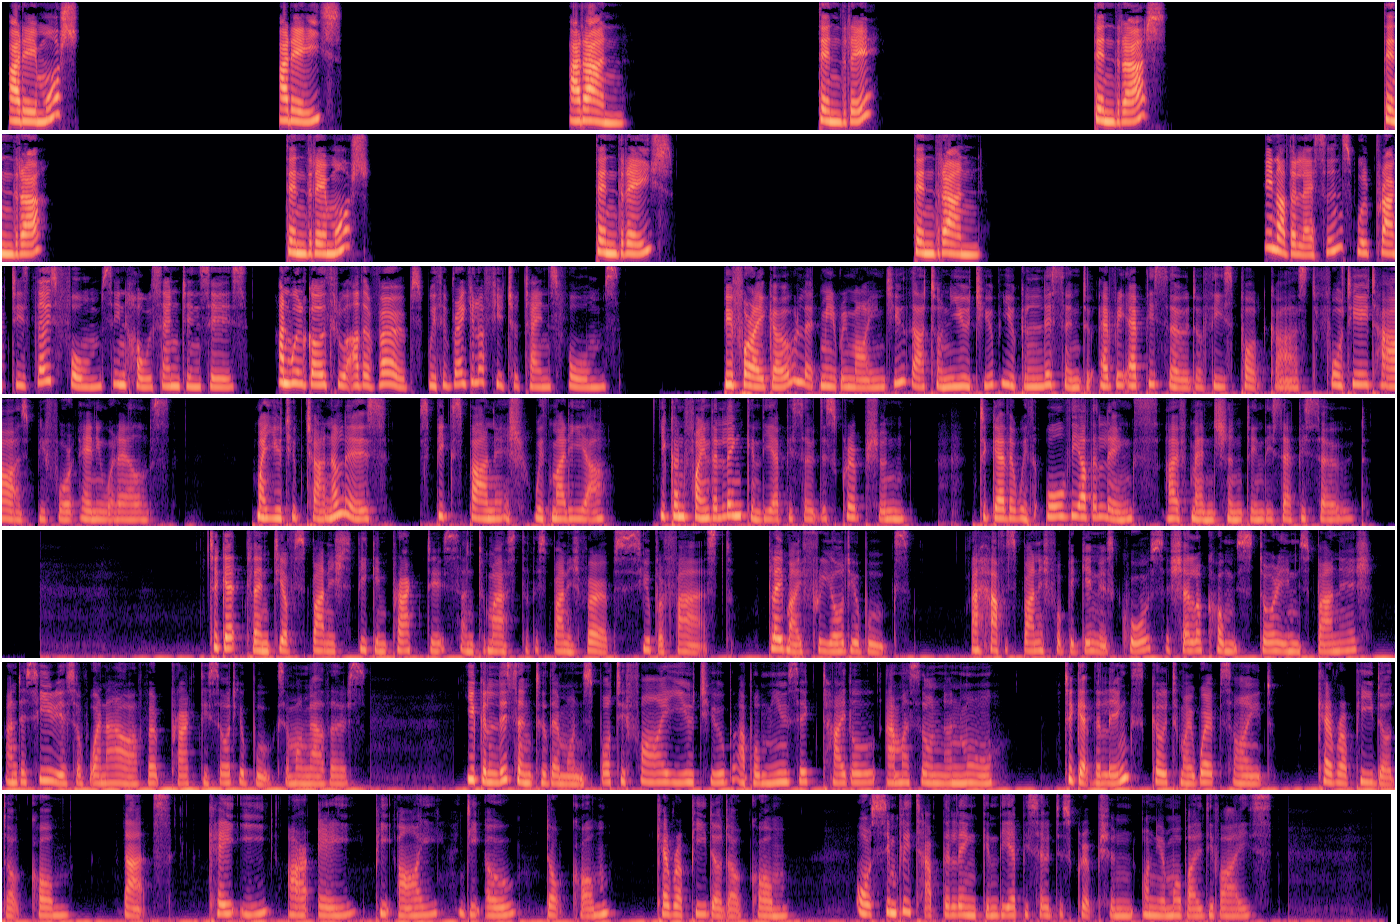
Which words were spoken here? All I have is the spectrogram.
Haremos. Haréis. Harán. Tendré. Tendrás. Tendrá. Tendremos. Tendréis. Tendrán. In other lessons, we'll practice those forms in whole sentences, and we'll go through other verbs with irregular future tense forms. Before I go, let me remind you that on YouTube you can listen to every episode of this podcast 48 hours before anywhere else. My YouTube channel is Speak Spanish with Maria. You can find the link in the episode description, together with all the other links I've mentioned in this episode. To get plenty of Spanish speaking practice and to master the Spanish verbs super fast, play my free audiobooks. I have a Spanish for Beginners course, a Sherlock Holmes story in Spanish, and a series of one hour verb practice audiobooks, among others. You can listen to them on Spotify, YouTube, Apple Music, Tidal, Amazon, and more. To get the links, go to my website, kerapido.com. That's K E R A P I D O.com, kerapido.com or simply tap the link in the episode description on your mobile device.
